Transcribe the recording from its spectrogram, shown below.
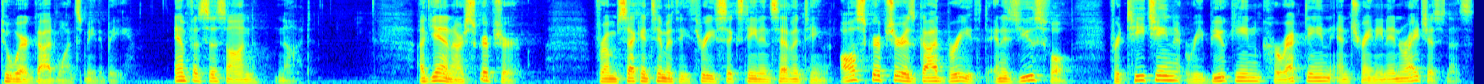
to where God wants me to be. Emphasis on not. Again, our scripture from 2 Timothy 3 16 and 17. All scripture is God breathed and is useful for teaching, rebuking, correcting, and training in righteousness,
